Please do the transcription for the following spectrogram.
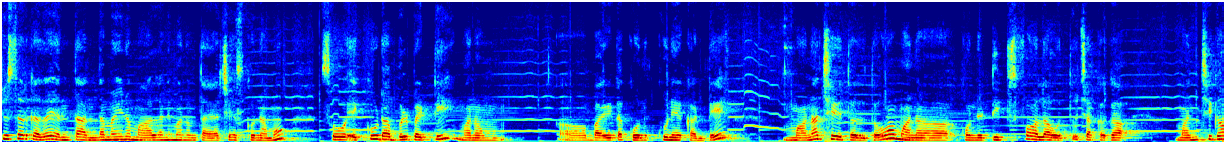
చూసారు కదా ఎంత అందమైన మాలని మనం తయారు చేసుకున్నామో? సో ఎక్కువ డబ్బులు పెట్టి మనం బయట కొనుక్కునే కంటే మన చేతులతో మన కొన్ని టిప్స్ ఫాలో అవుతూ చక్కగా మంచిగా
